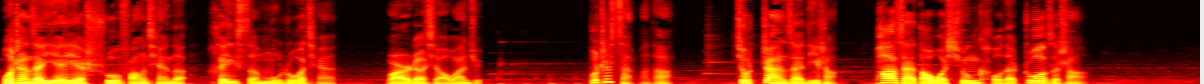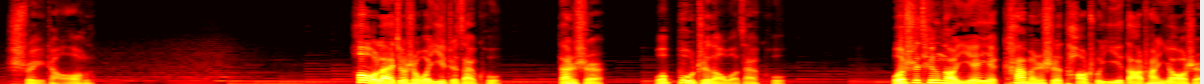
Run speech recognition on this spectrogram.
我站在爷爷书房前的黑色木桌前，玩着小玩具。不知怎么的，就站在地上，趴在到我胸口的桌子上睡着了。后来就是我一直在哭，但是我不知道我在哭。我是听到爷爷开门时掏出一大串钥匙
